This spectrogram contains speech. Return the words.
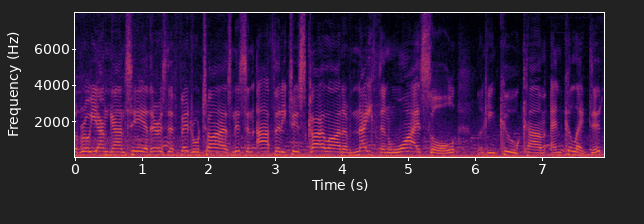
of real young guns here. There is the Federal Tyres Nissan R32 Skyline of Nathan Weissel. Looking cool, calm and collected.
